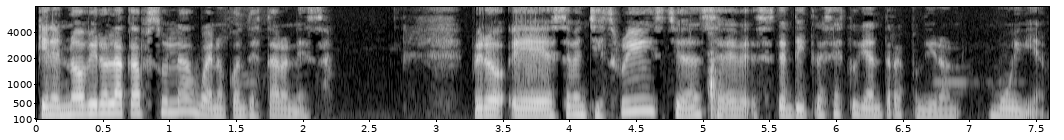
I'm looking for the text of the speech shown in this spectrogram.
Quienes no vieron la cápsula, bueno, contestaron esa. Pero 73 eh, students, 73 estudiantes respondieron muy bien.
